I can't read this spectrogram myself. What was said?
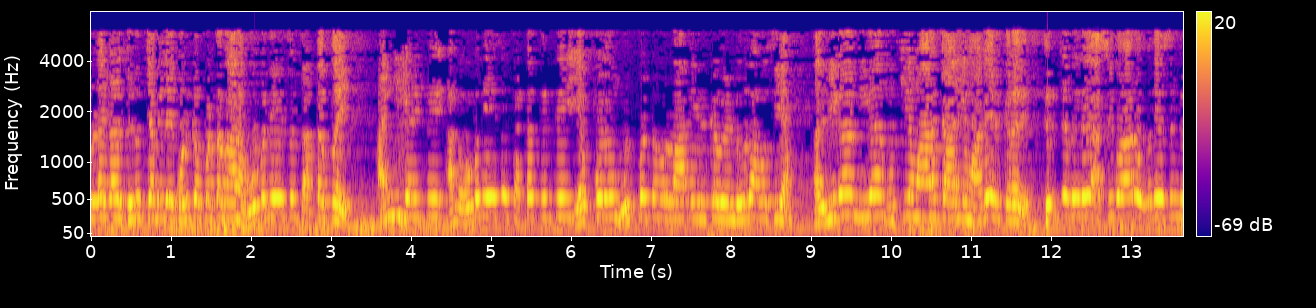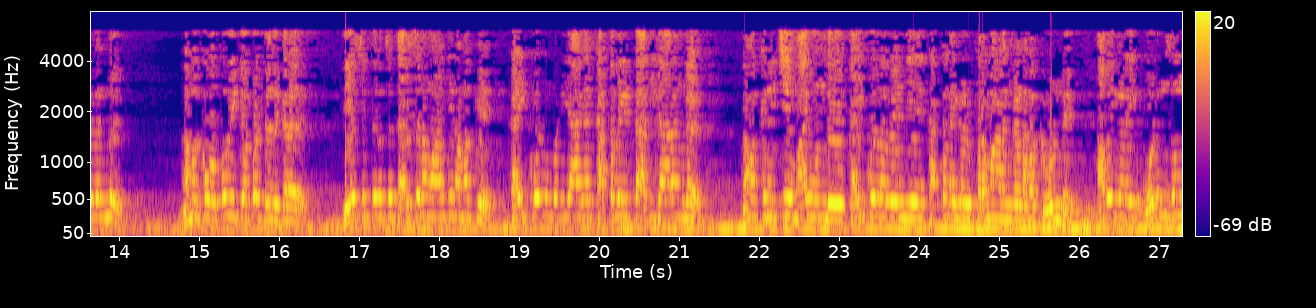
பிள்ளைகள் திருச்சபையிலே கொடுக்கப்பட்டதான உபதேச சட்டத்தை அங்கீகரித்து அந்த உபதேச சட்டத்திற்கு எப்பொழுதும் உட்பட்டவர்களாக இருக்க வேண்டுவது அவசியம். அது மிக மிக முக்கியமான காரியமாக இருக்கிறது. திருச்சபையிலே அசிவார உபதேசங்கள் என்று நமக்கு ஒப்புவிக்கப்பட்டிருக்கிறது. தேசத்திற்கு தரிசனமாகி நமக்கு கை கொள்ளும்படியாக கட்டளையிட்ட அதிகாரங்கள் நமக்கு நிச்சயமாய் உண்டு. கை கொள்ள வேண்டிய கட்டளைகள் பிரமாணங்கள் நமக்கு உண்டு. அவைகளை ஒழுங்கும்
